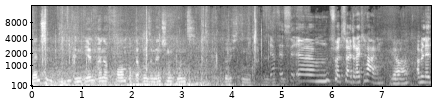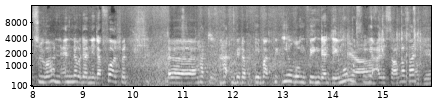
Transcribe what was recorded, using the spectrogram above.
Menschen, die in irgendeiner Form obdachlose Menschen uns berichten. Das ist ähm, vor zwei, drei Tagen. Ja. Am letzten Wochenende oder nee, davor schon äh, hatte, hatten wir doch Evakuierung wegen der Demo, Ja. musste hier alles sauber sein. Okay.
